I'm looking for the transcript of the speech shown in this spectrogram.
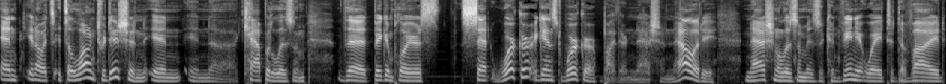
and you know it's it's a long tradition in in uh, capitalism that big employers set worker against worker by their nationality. Nationalism is a convenient way to divide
